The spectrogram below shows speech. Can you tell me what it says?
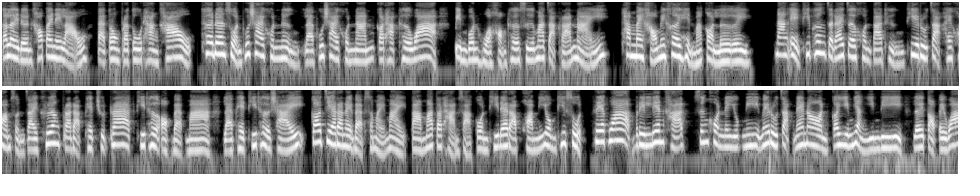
ก็เลยเดินเข้าไปในเหลา แต่ตรงประตูทางเข้า เธอเดินสวนผู้ชายคนหนึ่ง และผู้ชายคนนั้นก็ทักเธอว่า ปิ่นบนหัวของเธอซื้อมาจากร้านไหนทำไมเขาไม่เคยเห็นมาก่อนเลย นางเอกที่เพิ่งจะได้เจอคนตาถึงที่รู้จักให้ความสนใจเครื่องประดับเพชรชุดแรกที่เธอออกแบบมา และเพชรที่เธอใช้ ก็เจียระในแบบสมัยใหม่ ตามมาตรฐานสากลที่ได้รับความนิยมที่สุด เรียกว่าบริลเลียนคัตซึ่งคนในยุคนี้ไม่รู้จักแน่นอน ก็ยิ้มอย่างยินดี เลยตอบไปว่า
